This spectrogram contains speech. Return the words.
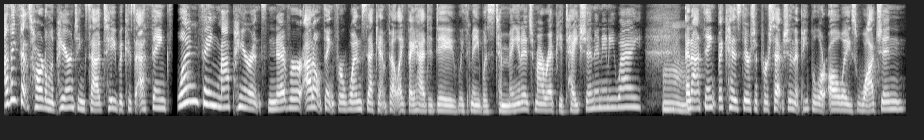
I think that's hard on the parenting side too, because I think one thing my parents never, I don't think for one second felt like they had to do with me was to manage my reputation in any way. Mm. And I think because there's a perception that people are always watching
